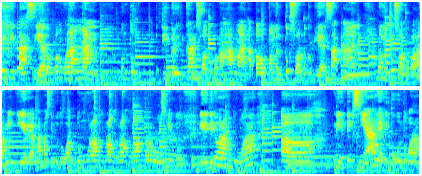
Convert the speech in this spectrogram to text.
repitasi atau pengulangan untuk diberikan suatu pemahaman atau membentuk suatu kebiasaan, membentuk suatu pola pikir ya kan pasti butuh waktu ngulang ulang ulang ulang terus gitu. Ya jadi orang tua eh nih tipsnya yaitu untuk orang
